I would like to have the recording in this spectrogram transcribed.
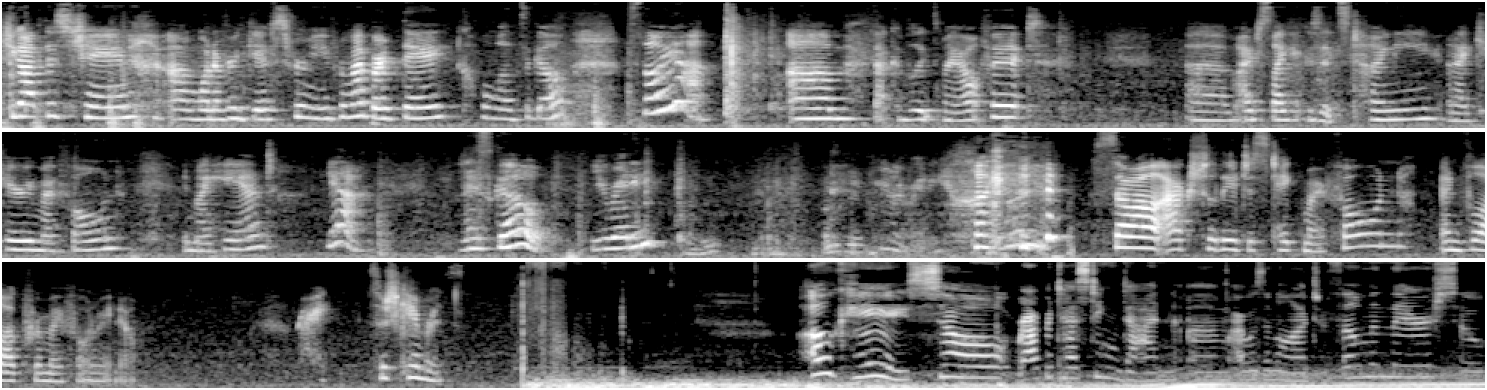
she got this chain, um, one of her gifts for me for my birthday a couple months ago. So yeah, um, that completes my outfit. Um, I just like it because it's tiny and I carry my phone in my hand. Yeah, let's go. You ready? Mm -hmm. Okay. You're not ready. Okay. so I'll actually just take my phone and vlog from my phone right now. All right, switch cameras. Okay, so rapid testing done. Um, I wasn't allowed to film in there, so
